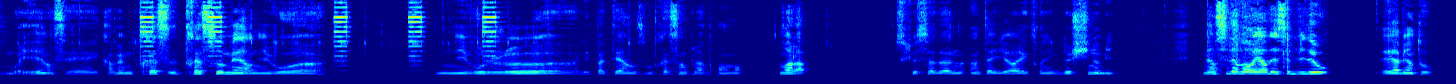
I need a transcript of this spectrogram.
Vous voyez, hein, c'est quand même très, sommaire niveau, euh, niveau jeu. Euh, les patterns sont très simples à apprendre. Voilà ce que ça donne un Tiger électronique de Shinobi. Merci d'avoir regardé cette vidéo et à bientôt.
